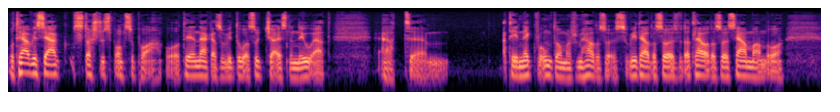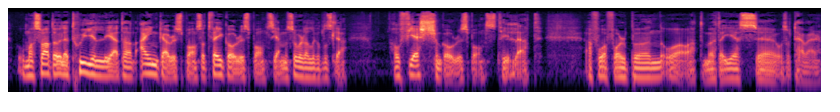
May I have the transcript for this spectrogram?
och det har vi sett störst respons på och det är näka som vi då så chans nu att att um, att det är nekva ungdomar som har det så vi har det så vi har det så samman och och man svarar eller tydligt att han en go respons och två go respons. Ja men så var det lite plötsligt hur fjärs som go respons till att att få förbön och att möta Jesus och så där var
